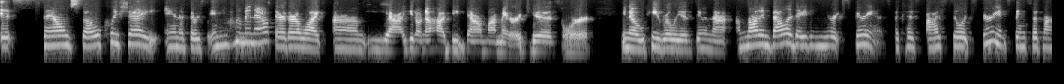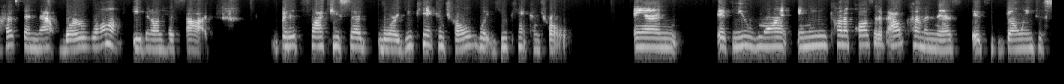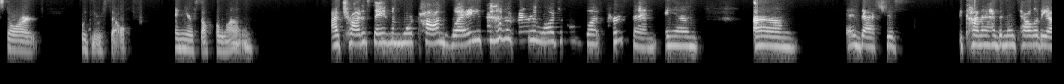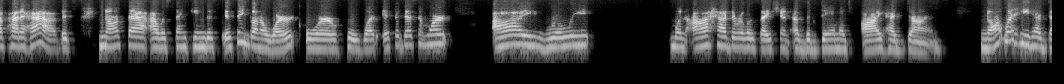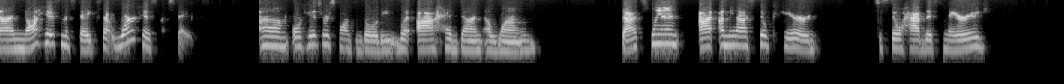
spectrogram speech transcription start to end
it's sounds so cliche. And if there's any women out there they're like, um, yeah, you don't know how deep down my marriage is, or, you know, he really is doing that, I'm not invalidating your experience because I still experience things with my husband that were wrong, even on his side. But it's like you said, Laura, you can't control what you can't control. And if you want any kind of positive outcome in this, it's going to start with yourself and yourself alone. I try to say in a more kind way, I'm a very logical, person. And um and that's just kind of had the mentality I've had to have. It's not that I was thinking this isn't gonna work or well, what if it doesn't work? I really when I had the realization of the damage I had done, not what he had done, not his mistakes that were his mistakes um, or his responsibility, what I had done alone. That's when I, I mean, I still cared to still have this marriage,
